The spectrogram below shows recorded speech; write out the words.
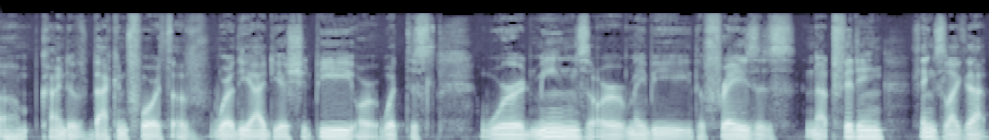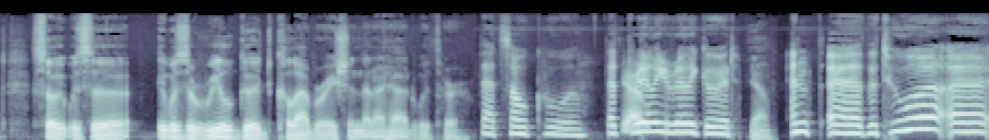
um, kind of back and forth of where the idea should be, or what this word means, or maybe the phrase is not fitting things like that. So it was a it was a real good collaboration that I had with her. That's so cool. That's yeah. really really good. Yeah. And uh, the tour. Uh,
